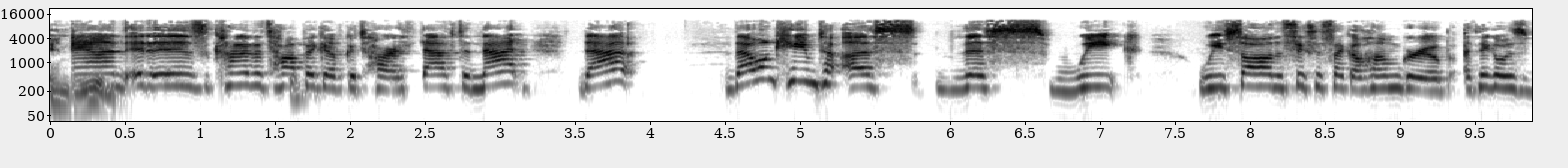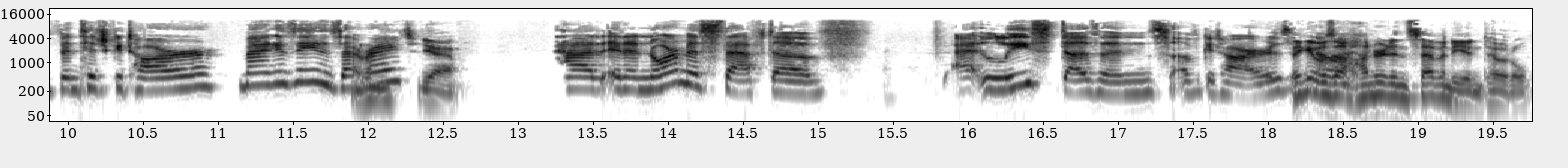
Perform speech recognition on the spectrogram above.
Indeed. and it is kind of the topic of guitar theft and that that that one came to us this week we saw in the 60 cycle hum group i think it was vintage guitar magazine is that Mm-hmm. right Yeah. had an enormous theft of at least dozens of guitars I think it was 170 in total.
